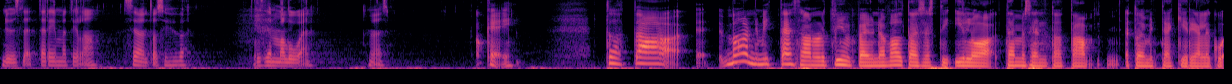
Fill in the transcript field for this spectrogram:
newsletterin mä tilaan. Se on tosi hyvä. Ja sen mä luen myös. Okei. Okay. Tota, mä oon nimittäin saanut viime päivinä valtaisesti iloa tämmöisen tota, toimittajakirjalle kuin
